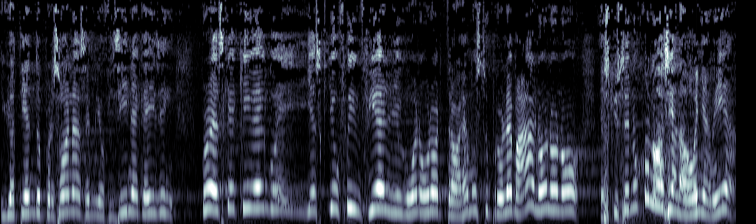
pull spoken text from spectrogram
Y yo atiendo personas en mi oficina que dicen, bro, es que aquí vengo y es que yo fui infiel. Y digo, bueno, bro, trabajemos tu problema. Ah, no, no, no. Es que usted no conoce a la doña mía.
